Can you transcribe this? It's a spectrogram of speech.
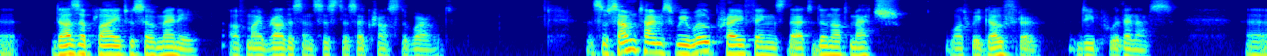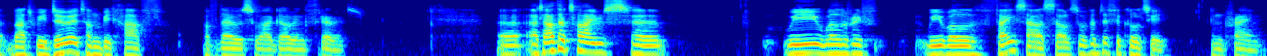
uh, does apply to so many of my brothers and sisters across the world. So sometimes we will pray things that do not match what we go through deep within us, uh, but we do it on behalf of those who are going through it. Uh, at other times, uh, we will we will face ourselves with a difficulty in praying.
